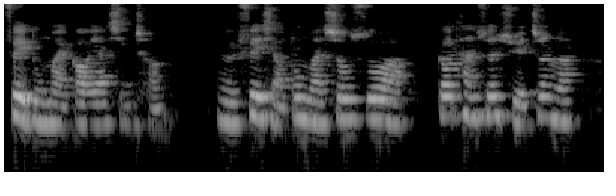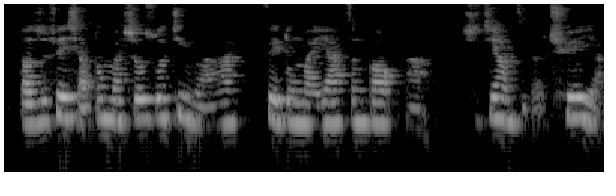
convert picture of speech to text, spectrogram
肺动脉高压形成，因为肺小动脉收缩啊，高碳酸血症啊，导致肺小动脉收缩痉挛啊，肺动脉压增高啊，是这样子的。缺氧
